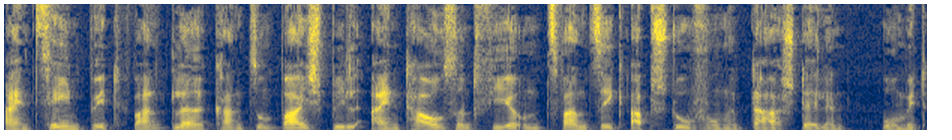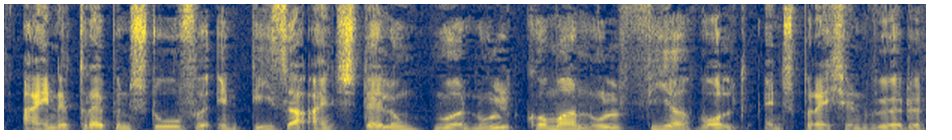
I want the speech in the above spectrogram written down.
ein 10-Bit-Wandler kann zum Beispiel 1024 Abstufungen darstellen, womit eine Treppenstufe in dieser Einstellung nur 0,04V entsprechen würde.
